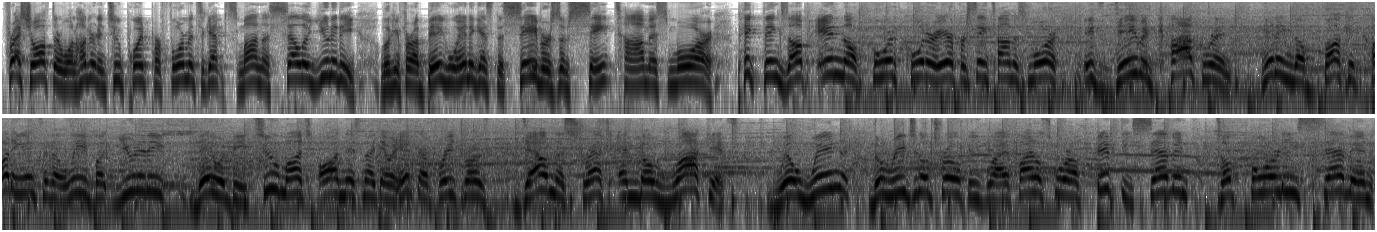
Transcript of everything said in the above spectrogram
Fresh off their 102-point performance against Monticello Unity, looking for a big win against the Sabres of St. Thomas More. Pick things up in the fourth quarter here for St. Thomas More. It's David Cochran hitting the bucket, cutting into the lead, but Unity, they would be too much on this night. They would hit their free throws down the stretch, and the Rockets will win the regional trophy by a final score of 57 to 47.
